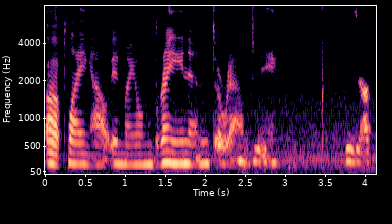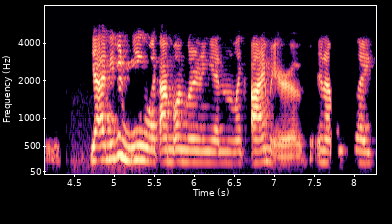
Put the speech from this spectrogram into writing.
uh, playing out in my own brain and around me. Exactly. Yeah, and even me, like I'm unlearning it, and like I'm Arab, and I'm like,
